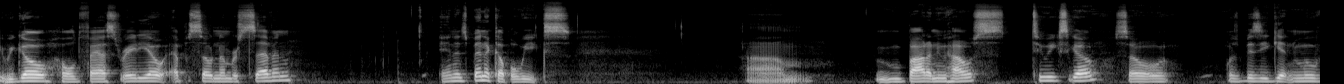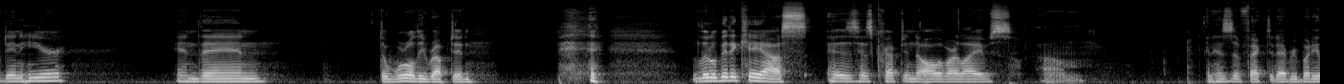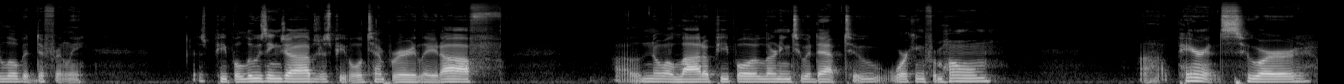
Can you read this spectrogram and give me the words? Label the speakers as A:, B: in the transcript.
A: Here we go, Hold Fast Radio, episode number seven. And it's been a couple weeks. Um, bought a new house two weeks ago, so was busy getting moved in here. And then the world erupted. a little bit of chaos has, has crept into all of our lives um, and has affected everybody a little bit differently. There's people losing jobs, there's people temporarily laid off. I know a lot of people are learning to adapt to working from home. Uh, parents who are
